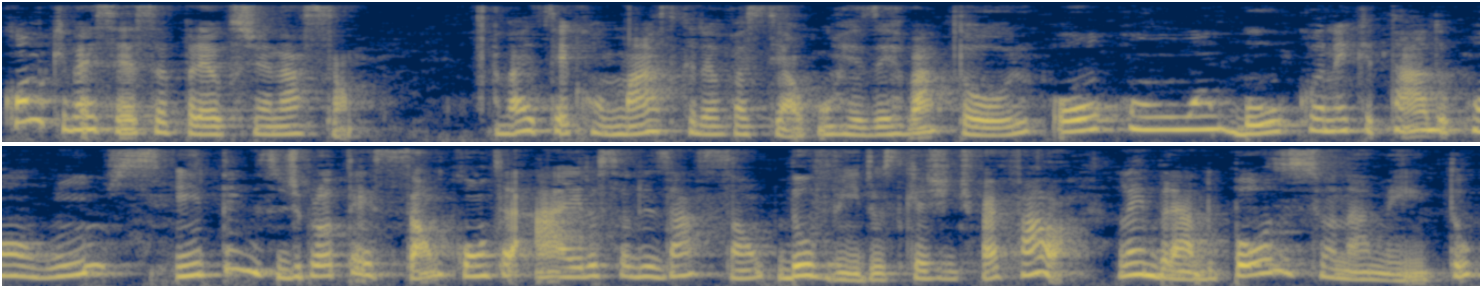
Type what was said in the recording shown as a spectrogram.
Como que vai ser essa pré-oxigenação? Vai ser com máscara facial com reservatório ou com um ambu conectado com alguns itens de proteção contra a aerosolização do vírus que a gente vai falar. Lembrar do posicionamento,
